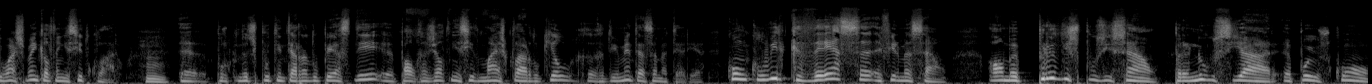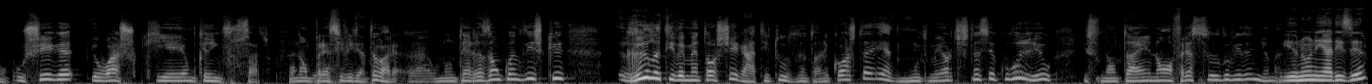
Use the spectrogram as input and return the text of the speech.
eu acho bem que ele tenha sido claro. Hum. Porque na disputa interna do PSD, Paulo Rangel tinha sido mais claro do que ele relativamente a essa matéria. Concluir que dessa afirmação há uma predisposição para negociar apoios com o Chega, eu acho que é um bocadinho forçado. Não parece evidente. Agora, não tem razão quando diz que relativamente ao Chega, a atitude de António Costa é de muito maior distância que o Rio. Isso não tem, não oferece dúvida nenhuma. E o Nuno ia dizer?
